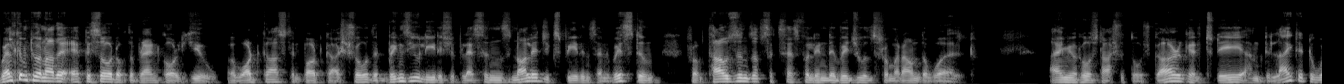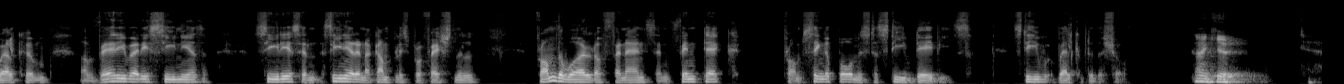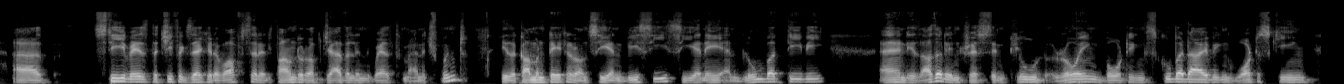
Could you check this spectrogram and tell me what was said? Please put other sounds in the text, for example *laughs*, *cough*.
Welcome to another episode of The Brand Called You, a podcast and podcast show that brings you leadership lessons, knowledge, experience, and wisdom from thousands of successful individuals from around the world. I'm your host, Ashutosh Garg, and today I'm delighted to welcome a very, very senior, serious and senior and accomplished professional from the world of finance and fintech from Singapore, Mr. Steve Davies. Steve, welcome to the show. Thank you. Uh, Steve is the chief executive officer and founder of Javelin Wealth Management. He's a commentator on CNBC, CNA, and Bloomberg TV. And his other interests include rowing, boating, scuba diving, water skiing,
